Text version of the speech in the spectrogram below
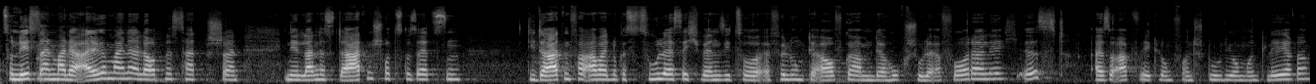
Zunächst einmal der allgemeine Erlaubnistatbestand in den Landesdatenschutzgesetzen. Die Datenverarbeitung ist zulässig, wenn sie zur Erfüllung der Aufgaben der Hochschule erforderlich ist, also Abwicklung von Studium und Lehre.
